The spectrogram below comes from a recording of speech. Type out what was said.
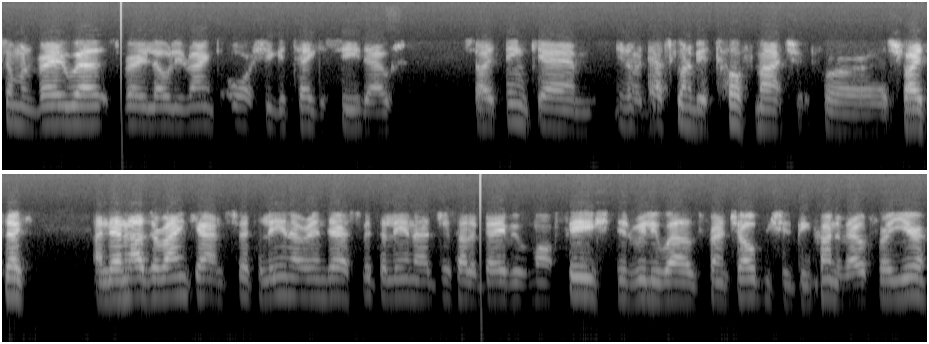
someone very well, it's very lowly ranked, or she could take a seed out. So I think um, you know that's going to be a tough match for uh. And then Azarenka and Svitolina are in there. Svitolina just had a baby with Monfils. She did really well at the French Open. She's been kind of out for a year.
